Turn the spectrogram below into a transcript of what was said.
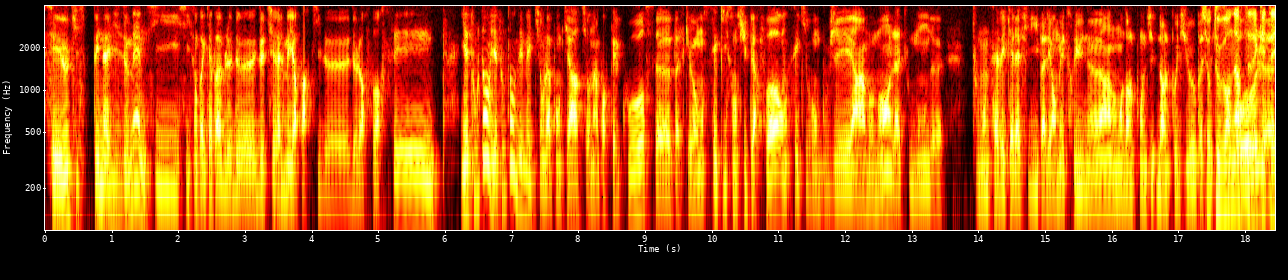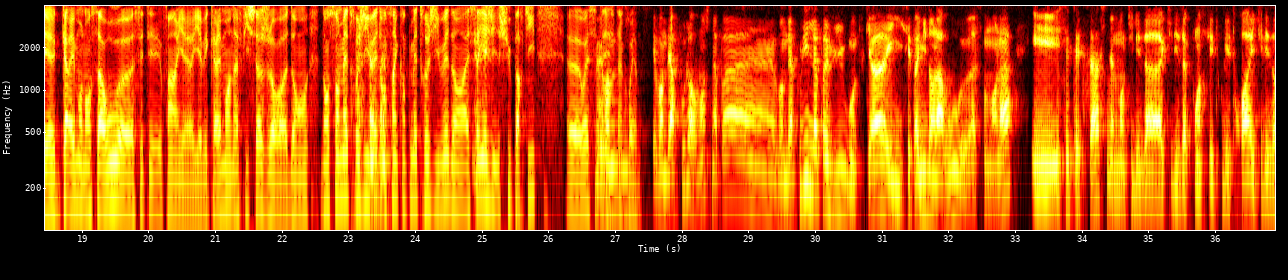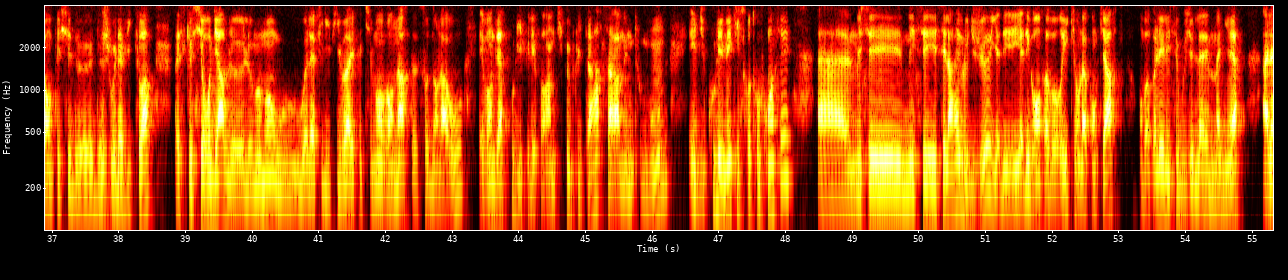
C'est eux qui se pénalisent eux-mêmes s'ils s'ils sont pas capables de, tirer le meilleur parti de, de leur force. Il y a tout le temps, il y a tout le temps des mecs qui ont la pancarte sur n'importe quelle course euh, parce qu'on sait qu'ils sont super forts, on sait qu'ils vont bouger à un moment. Là, tout le monde, euh, tout le monde savait qu'Alaphilippe allait en mettre une euh, à un moment dans le, podio- dans le podio. Parce Surtout que Van Aert euh, qui était carrément dans sa roue. euh, C'était, enfin, il y avait carrément un affichage genre euh, dans, dans 100 mètres j'y vais, dans 50 mètres j'y vais, dans ah, ça y est, je suis parti. Euh, ouais, c'était incroyable. Et Van Der Poel, en revanche, n'a pas. Van Der Poel, il l'a pas vu, ou en tout cas, il s'est pas mis dans la roue euh, à ce moment-là. Et c'est peut-être ça finalement qui les a qui les a coincés tous les trois et qui les a empêchés de, jouer la victoire. Parce que si on regarde le, moment où, où Philippe y va, effectivement, Van Aert saute dans la roue et Van Der Poel il fait l'effort un petit peu plus tard, ça ramène tout le monde et du coup les mecs ils se retrouvent coincés. Euh, mais c'est la règle du jeu. Il y a des il y a des grands favoris qui ont la pancarte. On va pas les laisser bouger de la même manière.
